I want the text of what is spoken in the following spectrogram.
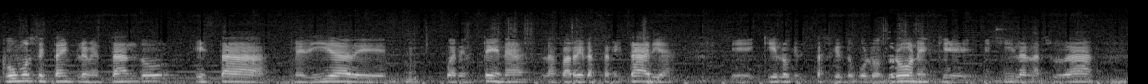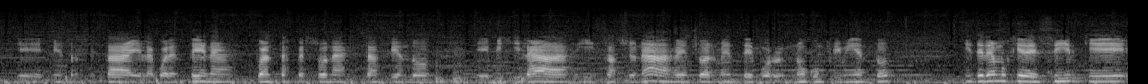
cómo se está implementando esta medida de cuarentena, las barreras sanitarias, eh, qué es lo que se está haciendo con los drones que vigilan la ciudad eh, mientras está en la cuarentena, cuántas personas están siendo eh, vigiladas y sancionadas eventualmente por no cumplimiento. Y tenemos que decir que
